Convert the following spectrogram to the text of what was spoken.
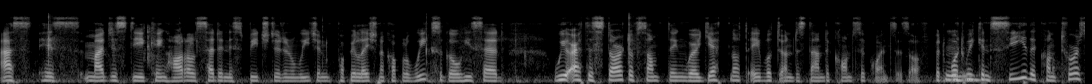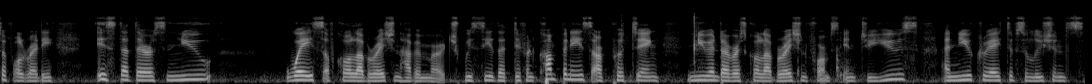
As His Majesty King Harald said in his speech to the Norwegian population a couple of weeks ago, he said, we are at the start of something we're yet not able to understand the consequences of. But mm-hmm. what we mm. can see the contours of already is that there's new ways of collaboration have emerged. We see that different companies are putting new and diverse collaboration forms into use, and new creative solutions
